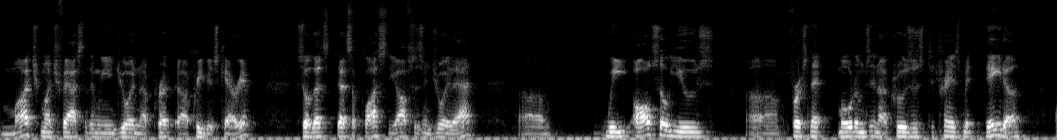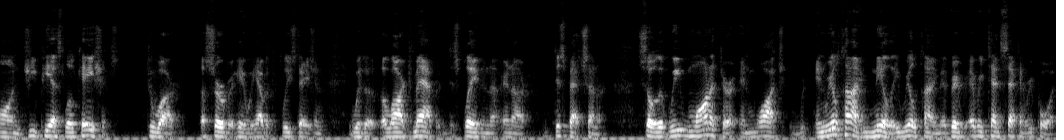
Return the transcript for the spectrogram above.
much much faster than we enjoyed in our pre- uh, previous carrier. So that's that's a plus. The officers enjoy that. Um, we also use uh, FirstNet modems in our cruisers to transmit data on GPS locations to our a server here we have at the police station with a, a large map displayed in our, in our dispatch center so that we monitor and watch in real time, nearly real time, every, every 10 second report,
